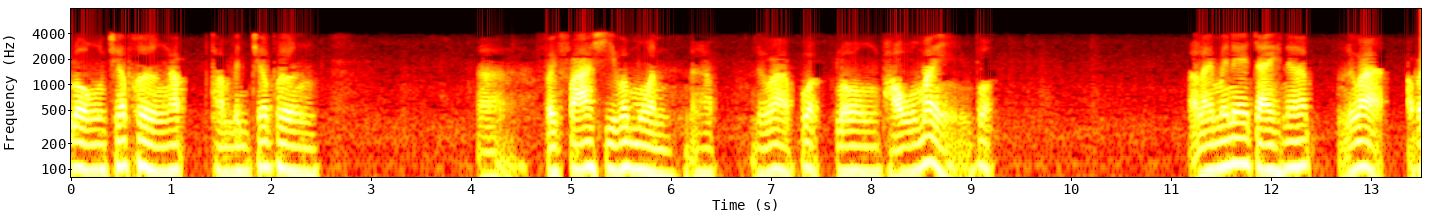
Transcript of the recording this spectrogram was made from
โรงเชื้อเพลิงครับทำเป็นเชื้อเพลิงไฟฟ้าชีวมวลนะครับ หรือว่าพวกโรงเผาไหม้พวก อะไรไม่แน่ใจนะครับ หรือว่าเอาไป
